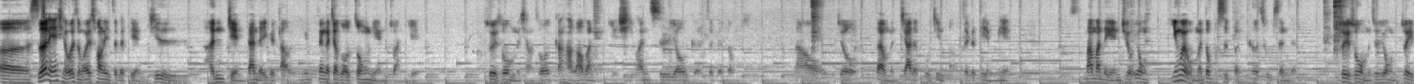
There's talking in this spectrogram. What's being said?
呃，十二年前为什么会创立这个店？其实很简单的一个道理，因为那个叫做中年转业。所以说，我们想说，刚好老板娘也喜欢吃优格这个东西，然后就在我们家的附近找这个店面，慢慢的研究用，因为我们都不是本科出身的，所以说我们就用最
